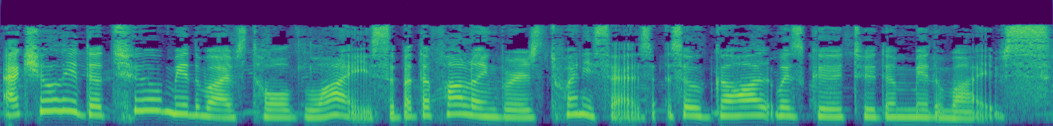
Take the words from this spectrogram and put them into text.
Actually, the two midwives told lies, but the following verse 20 says, So God was good to the midwives.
